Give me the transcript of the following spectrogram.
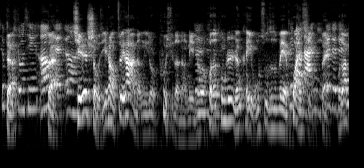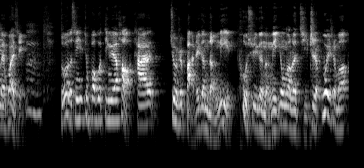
就 push 中心啊对其实手机上最大的能力就是 push 的能力，就是获得通知，人可以无数次被唤醒对对不断被唤醒。嗯，所有的信息就包括订阅号，它就是把这个能力 push 一个能力用到了极致。为什么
